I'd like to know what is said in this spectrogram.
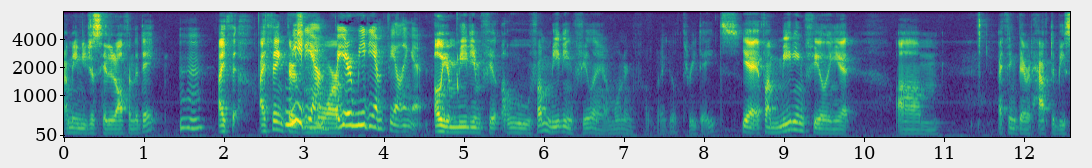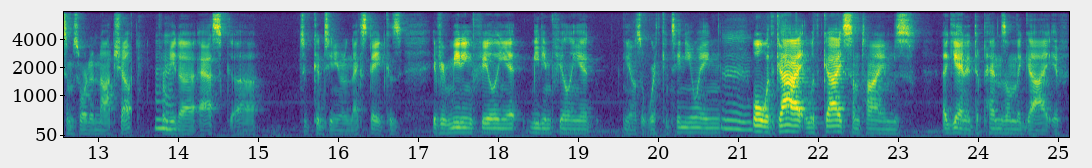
I mean, you just hit it off in the date. Mm-hmm. I th- I think there's medium, more. but you're medium feeling it. Oh, you're medium feel. Oh, if I'm medium feeling, I'm wondering if would I go three dates? Yeah, if I'm medium feeling it, um, I think there would have to be some sort of notch up for me to ask uh, to continue on the next date. Because if you're medium feeling it, medium feeling it, you know, is it worth continuing? Well, with guy with guys sometimes, again, it depends on the guy. If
